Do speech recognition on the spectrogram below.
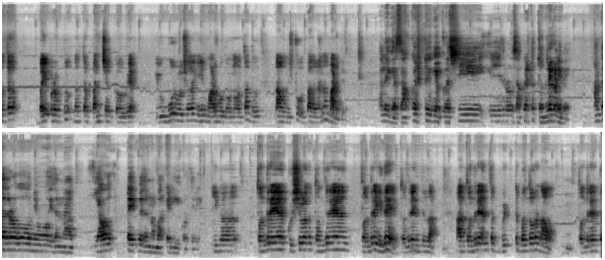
ಮತ್ತು ಬೈ ಪ್ರಾಡಕ್ಟ್ ಮತ್ತು ಪಂಚಗವ್ಯ, ಇವು ಮೂರು ವಿಷಯದಾಗ ಏನು ಮಾಡ್ಬೋದು ಅನ್ನುವಂಥದ್ದು ನಾವು ಒಂದಿಷ್ಟು ಉತ್ಪಾದನೆಯನ್ನ ಮಾಡಿದ್ದೀವಿ. ಈಗ ಸಾಕಷ್ಟು ಈಗ ಕೃಷಿ ಇದ್ರೊಳಗೆ ಸಾಕಷ್ಟು ತೊಂದರೆಗಳಿವೆ. ಅಂಥದ್ರೊಳಗೂ ನೀವು ಇದನ್ನ ಯಾವ ಟೈಪ್ ಇದನ್ನ ಮಾರ್ಕೆಟಿಗೆ ಕೊಡ್ತೀರಿ? ಈಗ ತೊಂದರೆ ಕೃಷಿ ಒಳಗ ತೊಂದರೆ ತೊಂದರೆ ಇದೆ ತೊಂದರೆ ಅಂತಿಲ್ಲ. ಆ ತೊಂದರೆ ಅಂತ ಬಿಟ್ಟು ಬಂದವರು ನಾವು. ತೊಂದರೆ ಅಂತ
